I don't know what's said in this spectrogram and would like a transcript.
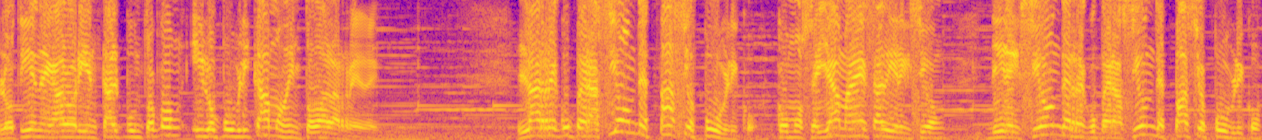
lo tiene galoriental.com y lo publicamos en todas las redes. La recuperación de espacios públicos, como se llama esa dirección, Dirección de Recuperación de Espacios Públicos,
